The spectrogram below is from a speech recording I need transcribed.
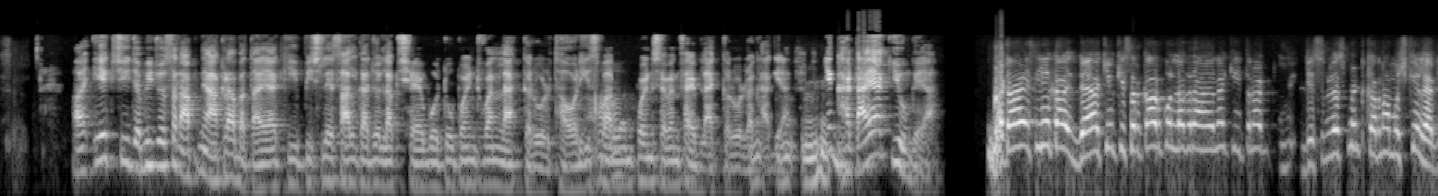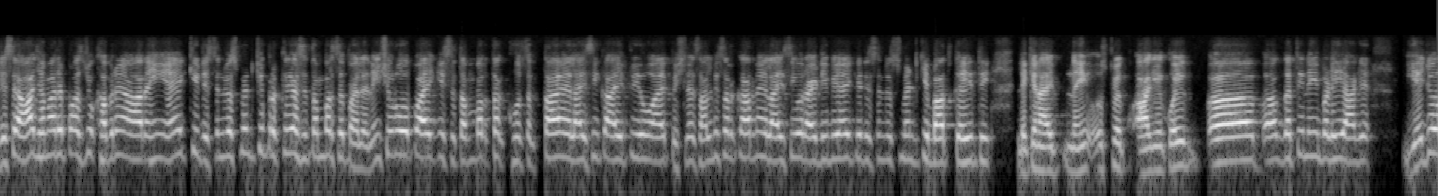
एक चीज़ अभी जो सर आपने आंकड़ा बताया कि पिछले साल का जो लक्ष्य है वो 2.1 लाख करोड़ था और इस बार 1.75 हाँ। लाख करोड़ रखा गया हम्म, हम्म, हम्म। ये घटाया क्यों गया घटाया इसलिए कहा गया क्योंकि सरकार को लग रहा है ना कि इतना डिसइन्वेस्टमेंट करना मुश्किल है। जैसे आज हमारे पास जो खबरें आ रही हैं कि डिसइन्वेस्टमेंट की प्रक्रिया सितंबर से पहले नहीं शुरू हो पाएगी। सितंबर तक हो सकता है एलआईसी का आईपीओ आए। पिछले साल भी सरकार ने एलआईसी और आईडीबीआई के डिसइन्वेस्टमेंट की बात कही थी, लेकिन आई नहीं, उसमें आगे कोई गति नहीं बढ़ी आगे। ये जो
